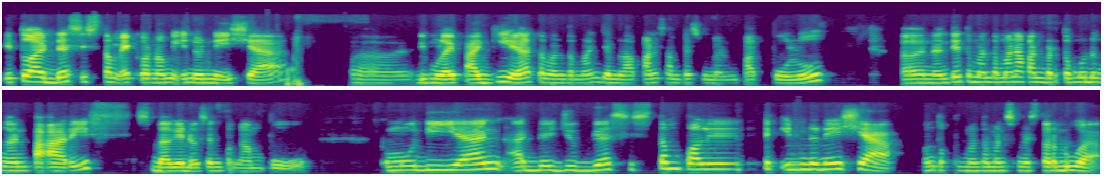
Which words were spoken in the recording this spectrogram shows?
itu ada Sistem Ekonomi Indonesia. eh, dimulai pagi ya, teman-teman, jam 8 sampai 9.40. Eh, nanti teman-teman akan bertemu dengan Pak Arif sebagai dosen pengampu. Kemudian ada juga Sistem Politik Indonesia untuk teman-teman semester 2.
